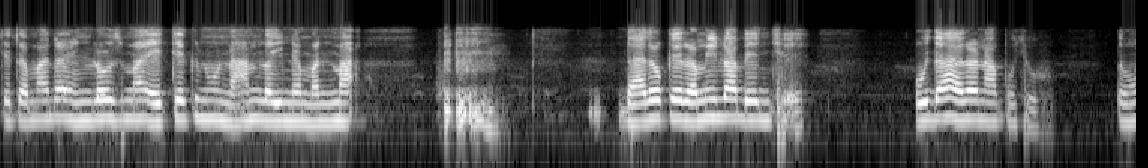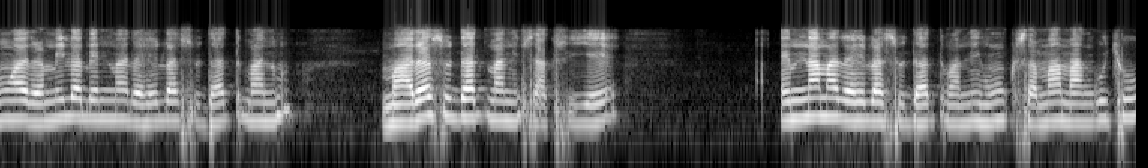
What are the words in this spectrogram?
કે તમારા ઇનલોઝમાં એક એકનું નામ લઈને મનમાં ધારો કે રમીલાબેન છે, ઉદાહરણ આપું છું. તો હું આ રમીલાબેનમાં રહેલા શુદ્ધાત્માનું મારા શુદ્ધાત્માની સાક્ષીએ એમનામાં રહેલા શુદ્ધાત્માની હું ક્ષમા માંગુ છું,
